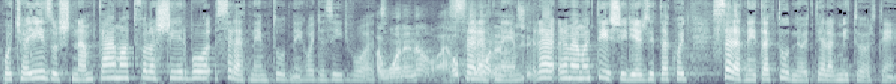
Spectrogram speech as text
Hogyha Jézus nem támadt föl a sírból, szeretném tudni, hogy ez így I volt. want to know. I hope you want to Szeretném. know too. Re- remélem, hogy ti is így érzitek, hogy szeretnétek tudni, hogy tényleg mi történt.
